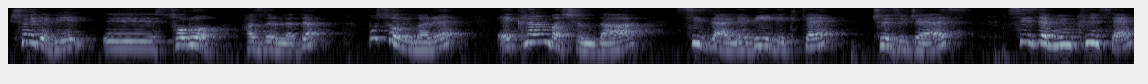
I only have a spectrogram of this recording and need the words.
şöyle bir e, soru hazırladım. Bu soruları ekran başında sizlerle birlikte çözeceğiz. Siz de mümkünse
